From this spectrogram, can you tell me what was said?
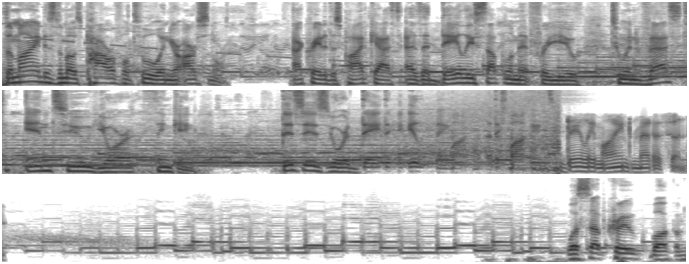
The mind is the most powerful tool in your arsenal. I created this podcast as a daily supplement for you to invest into your thinking. This is your daily Daily Mind Medicine. What's up, crew? Welcome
